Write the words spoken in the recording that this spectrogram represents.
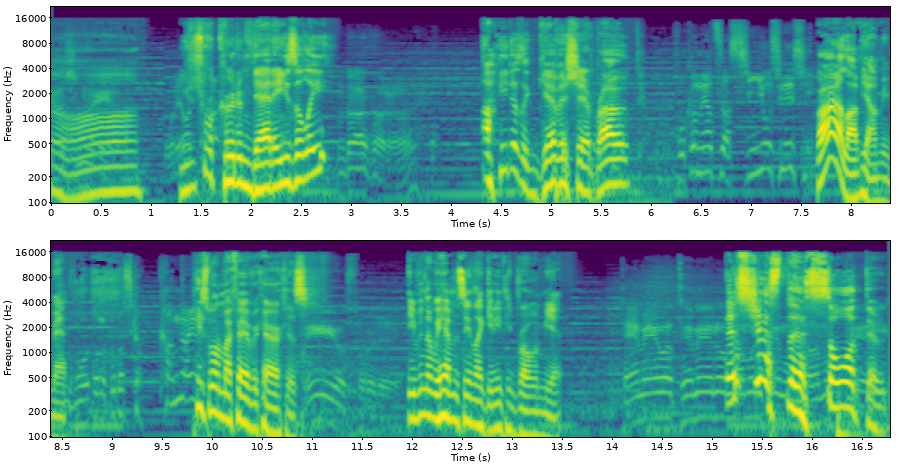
Aww. You just recruit him that easily? Oh, he doesn't give a shit, bro. Bro, I love Yami, man. He's one of my favorite characters. Even though we haven't seen like anything from him yet. It's just the sword, dude.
